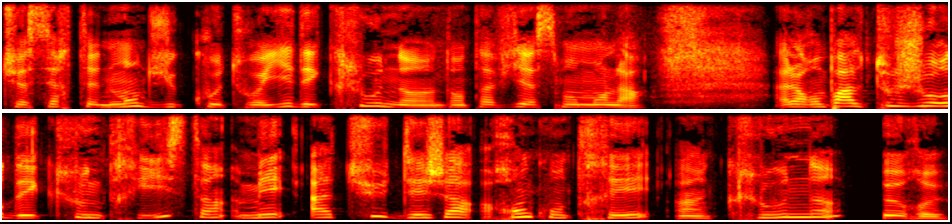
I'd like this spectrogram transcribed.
tu as certainement dû côtoyer des clowns hein, dans ta vie à ce moment-là. Alors, on parle toujours des clowns tristes, hein, mais as-tu déjà rencontré un clown heureux?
